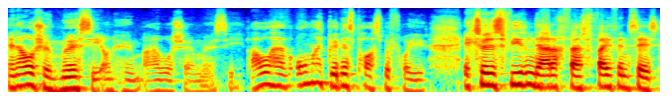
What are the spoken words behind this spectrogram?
and I will show mercy on whom I will show mercy. I will have all my goodness pass before you. Exodus 34 vers 5 and says,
